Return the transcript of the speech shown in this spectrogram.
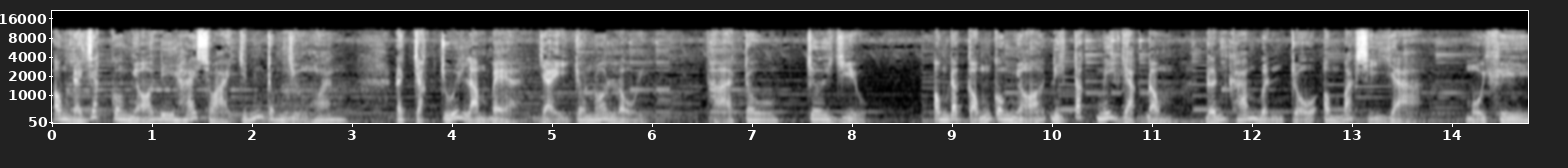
Ông đã dắt con nhỏ đi hái xoài chính trong vườn hoang Đã chặt chuối làm bè dạy cho nó lội Thả trâu, chơi diều. Ông đã cổng con nhỏ đi tắt mấy vạt đồng Đến khám bệnh chỗ ông bác sĩ già Mỗi khi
